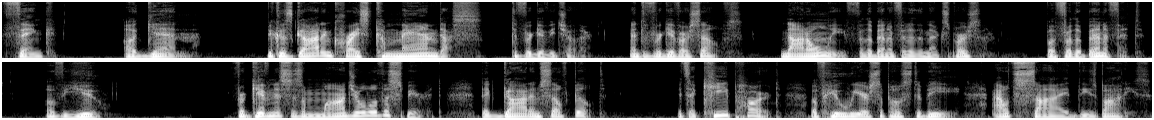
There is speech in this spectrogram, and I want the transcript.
think again. Because God and Christ command us to forgive each other and to forgive ourselves, not only for the benefit of the next person, but for the benefit of you. Forgiveness is a module of the Spirit that God Himself built. It's a key part of who we are supposed to be outside these bodies.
